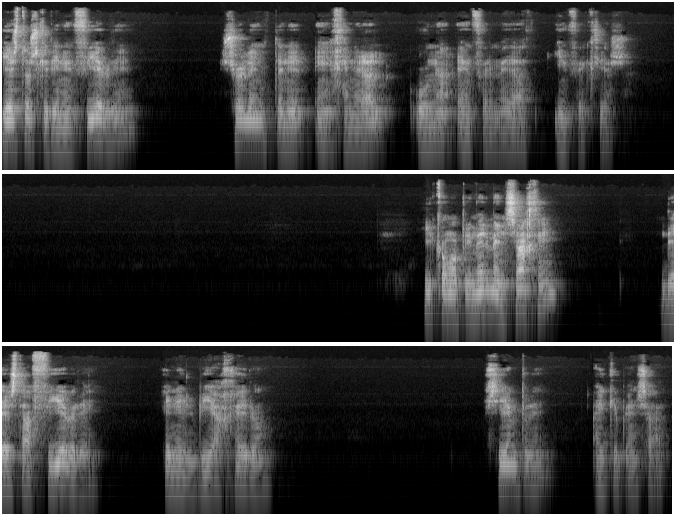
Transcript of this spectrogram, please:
Y estos que tienen fiebre suelen tener en general una enfermedad infecciosa. Y como primer mensaje de esta fiebre en el viajero, siempre hay que pensar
